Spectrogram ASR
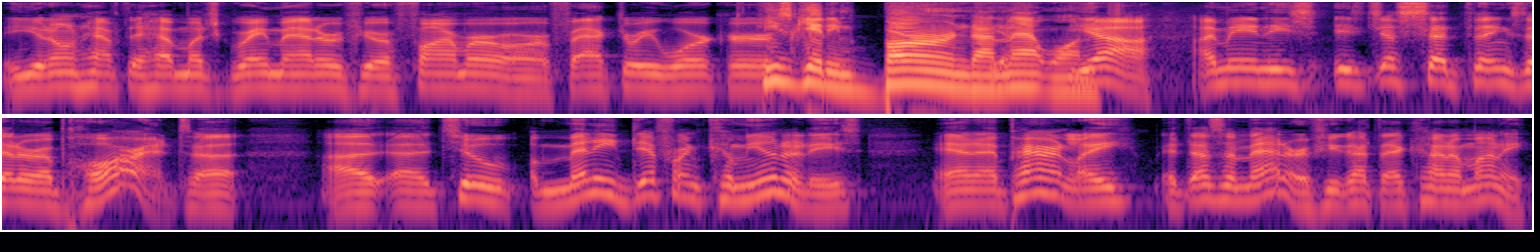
You don't have to have much gray matter if you're a farmer or a factory worker. He's getting burned on that one. Yeah, I mean, he's he's just said things that are abhorrent uh, uh, uh, to many different communities, and apparently it doesn't matter if you got that kind of money.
